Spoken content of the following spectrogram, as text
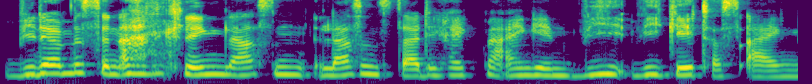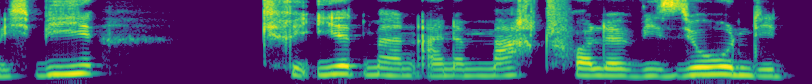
wieder ein bisschen anklingen lassen. Lass uns da direkt mal eingehen. Wie, wie geht das eigentlich? Wie kreiert man eine machtvolle Vision, die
